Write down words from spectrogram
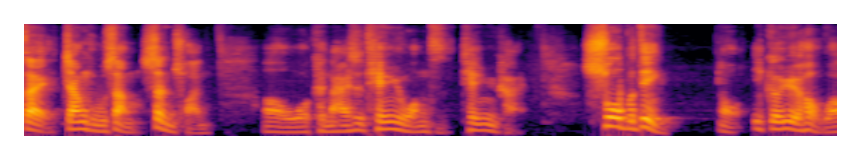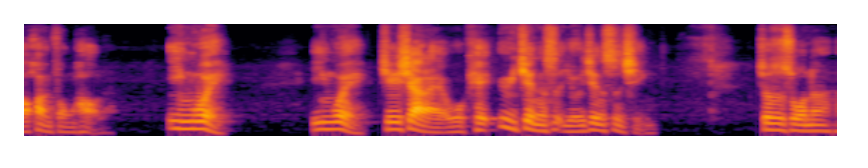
在江湖上盛传哦，我可能还是天域王子天域凯，说不定哦，一个月后我要换封号了，因为因为接下来我可以预见的是有一件事情，就是说呢，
